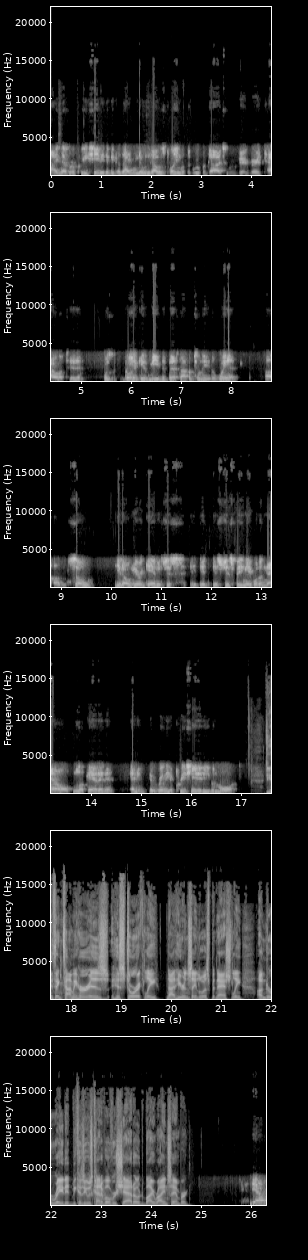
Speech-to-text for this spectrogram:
I never appreciated it because I knew that I was playing with a group of guys who were very, very talented and was going to give me the best opportunity to win. Um, so, you know, here again, it's just it, it's just being able to now look at it and and really appreciate it even more. Do you think Tommy Herr is historically, not here in St. Louis, but nationally, underrated because he was kind of overshadowed by Ryne Sandberg? Yeah,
